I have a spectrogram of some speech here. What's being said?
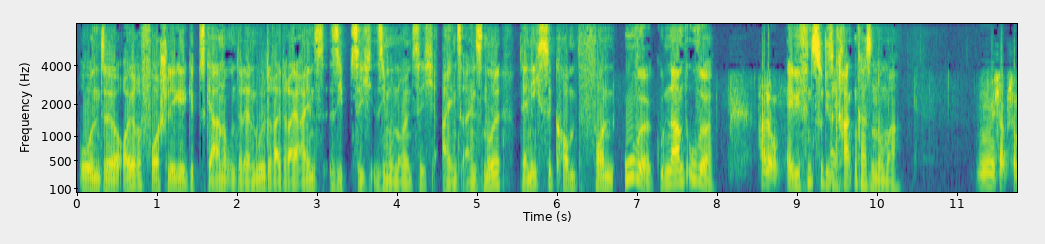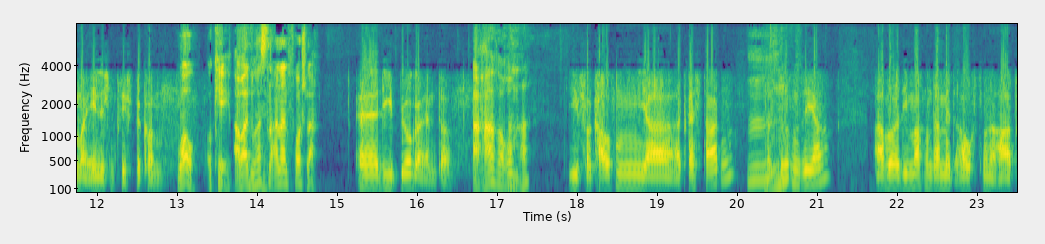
und äh, eure Vorschläge gibt's gerne unter der 0331 70 97 110. Der nächste kommt von Uwe. Guten Abend, Uwe. Hallo. Ey, wie findest du diese Krankenkassennummer? Hm, Ich habe schon mal einen ähnlichen Brief bekommen. Wow, okay. Aber du hast einen anderen Vorschlag. Äh, die Bürgerämter. Aha, warum? Die verkaufen ja Adressdaten, das Mhm. dürfen sie ja. Aber die machen damit auch so eine Art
